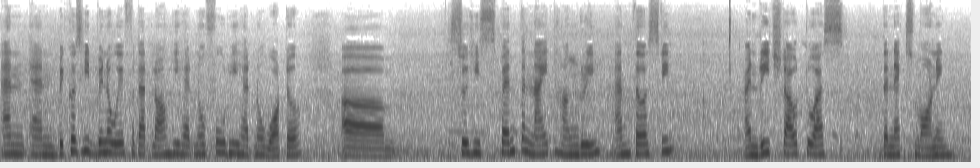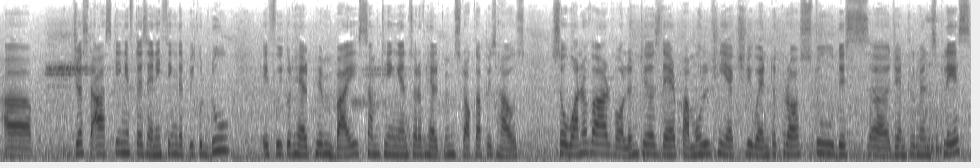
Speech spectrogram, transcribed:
and, and because he'd been away for that long, he had no food, he had no water. Um, so he spent the night hungry and thirsty and reached out to us the next morning, uh, just asking if there's anything that we could do, if we could help him buy something and sort of help him stock up his house. So one of our volunteers there, Pamul, he actually went across to this uh, gentleman's place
